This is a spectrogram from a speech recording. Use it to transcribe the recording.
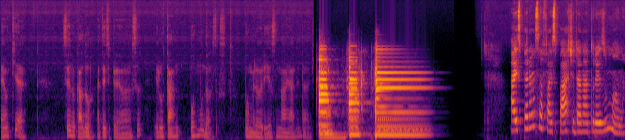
é o que é. Ser educador é ter esperança e lutar por mudanças, por melhorias na realidade. A esperança faz parte da natureza humana,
